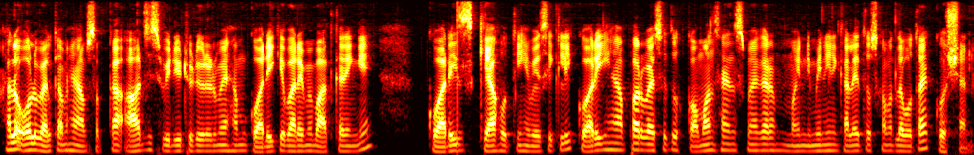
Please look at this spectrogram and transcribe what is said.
हेलो ऑल, वेलकम है आप सबका। आज इस वीडियो ट्यूटोरियल में हम क्वारी के बारे में बात करेंगे। क्वारीज क्या होती हैं बेसिकली क्वारी यहाँ पर वैसे तो कॉमन सेंस में अगर मीनिंग निकाले तो उसका मतलब होता है क्वेश्चन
